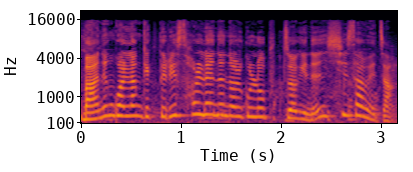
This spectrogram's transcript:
많은 관람객들이 설레는 얼굴로 북적이는 시사회장.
